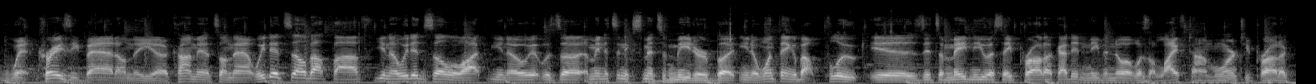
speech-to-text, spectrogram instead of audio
went crazy bad on the uh, comments on that. We did sell about five. You know, we didn't sell a lot. You know, it was. Uh, I mean, it's an expensive meter, but you know, one thing about fluke is it's a made in the USA product. I didn't even know it was a lifetime warranty product,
